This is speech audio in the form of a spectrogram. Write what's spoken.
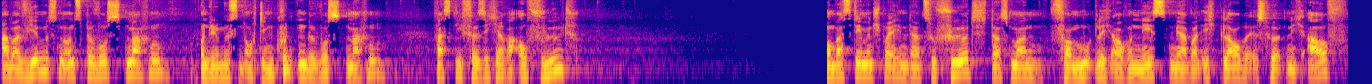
aber wir müssen uns bewusst machen und wir müssen auch den Kunden bewusst machen, was die Versicherer aufwühlt und was dementsprechend dazu führt, dass man vermutlich auch im nächsten Jahr, weil ich glaube, es hört nicht auf,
